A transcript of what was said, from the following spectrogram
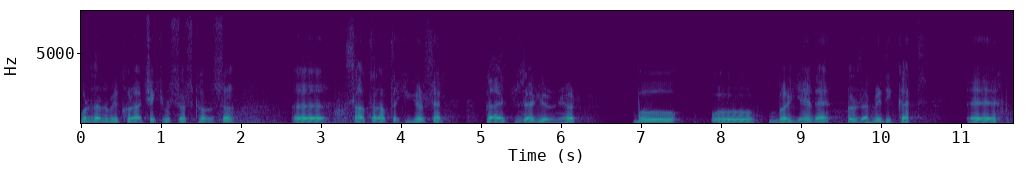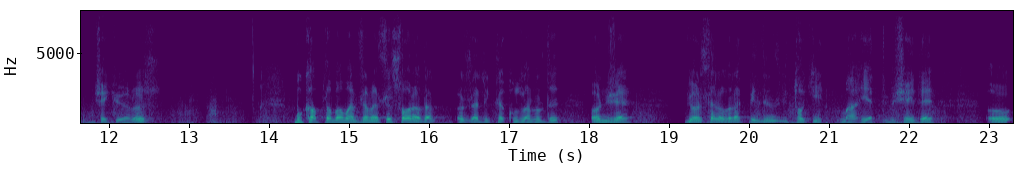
Burada da bir kura çekimi söz konusu. Ee, sağ taraftaki görsel gayet güzel görünüyor. Bu e, bölgeye de özel bir dikkat e, çekiyoruz. Bu kaplama malzemesi sonradan özellikle kullanıldı. Önce görsel olarak bildiğiniz bir TOKİ mahiyetli bir şeydi. O,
